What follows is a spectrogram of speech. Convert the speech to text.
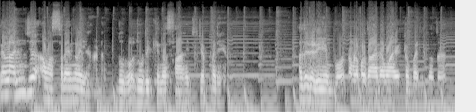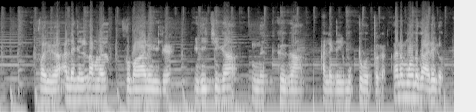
ഞങ്ങൾ അഞ്ച് അവസരങ്ങളിലാണ് ധൂപിക്കുന്ന സാഹചര്യം വരിക. അത് കഴിയുമ്പോൾ നമ്മൾ പ്രധാനമായിട്ടും വരുന്നത് വരിക അല്ലെങ്കിൽ നമ്മൾ കുർബാനയിൽ ഇരിക്കുക നിൽക്കുക അല്ലെങ്കിൽ മുട്ടുകുത്തുക. അങ്ങനെ മൂന്ന് കാര്യങ്ങളുണ്ട്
